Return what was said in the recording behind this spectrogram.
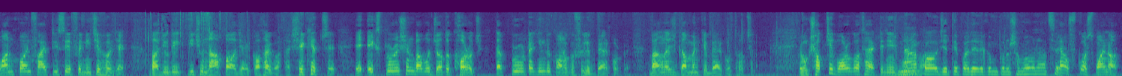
ওয়ান পয়েন্ট ফাইভ টিসিএফ এর নিচে হয়ে যায় বা যদি কিছু না পাওয়া যায় কথার কথা সেক্ষেত্রে এই এক্সপ্লোরেশন বাবদ যত খরচ তার পুরোটা কিন্তু কনক ফিলিপ বেয়ার করবে। বাংলাদেশ গভর্নমেন্টকে বেয়ার করতে হচ্ছে না। এবং সবচেয়ে বড় কথা একটা জিনিস না পাওয়া যেতে পারে এরকম কোনো সম্ভাবনা আছে? হ্যাঁ অফকোর্স ওয়াই নট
